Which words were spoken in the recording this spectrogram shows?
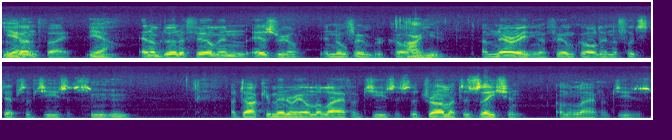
a Yeah. gunfight. Yeah. And I'm doing a film in Israel in November called. Are you? I'm narrating a film called In the Footsteps of Jesus, Mm-hmm. a documentary on the life of Jesus, a dramatization on the life of Jesus.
